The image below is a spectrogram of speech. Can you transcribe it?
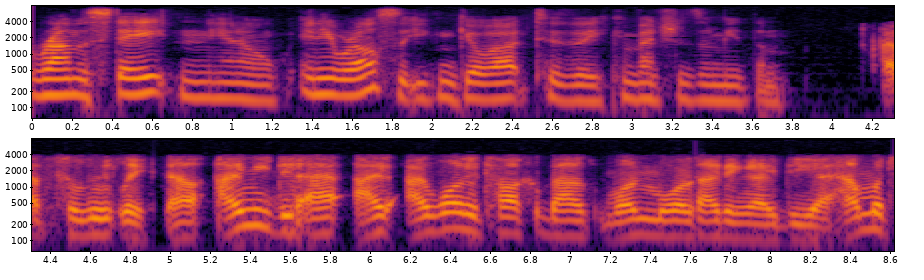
around the state and you know anywhere else that you can go out to the conventions and meet them. Absolutely. Now, I need to. I I want to talk about one more exciting idea. How much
